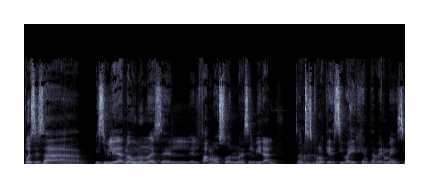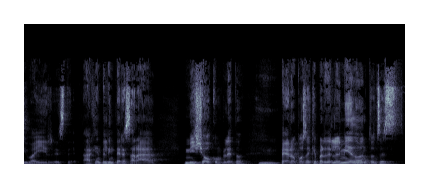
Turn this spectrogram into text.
pues esa visibilidad, ¿no? Uno no es el, el famoso, no es el viral. Entonces, como que sí va a ir gente a verme, sí va a ir, este, a gente le interesará mi show completo. Ujú. Pero pues hay que perderle el miedo. Entonces,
